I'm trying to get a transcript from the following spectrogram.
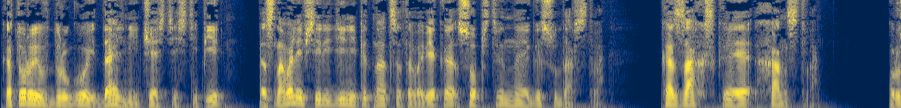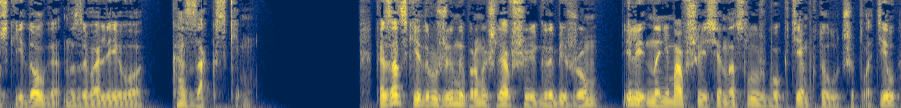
которые в другой, дальней части степи основали в середине XV века собственное государство – казахское ханство. Русские долго называли его казахским. Казацкие дружины, промышлявшие грабежом или нанимавшиеся на службу к тем, кто лучше платил,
